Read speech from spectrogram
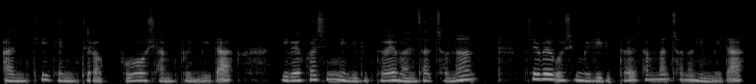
안티덴트러프 샴푸입니다. 280ml에 14,000원, 750ml에 31,000원입니다.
